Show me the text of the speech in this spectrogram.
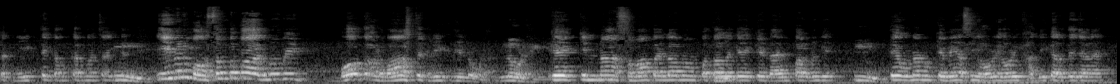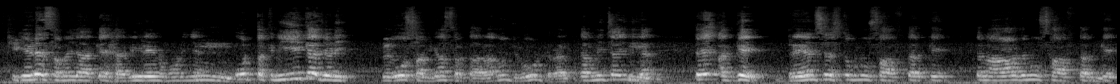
ਤਕਨੀਕ ਤੇ ਕੰਮ ਕਰਨਾ ਹੂੰ। ਚਾਹੀਦਾ ਈਵਨ ਮੌਸਮ ਵਿਭਾਗ ਨੂੰ ਵੀ ਬਹੁਤ ਐਡਵਾਂਸ ਤਕਨੀਕ ਦੀ ਲੋੜ ਹੈ ਲੋੜ ਹੈਗੀ ਹੈ। ਕਿ ਕਿੰਨਾ ਸਮਾਂ ਪਹਿਲਾਂ ਉਹਨਾਂ ਨੂੰ ਪਤਾ ਲੱਗੇ ਕਿ ਡੈਮ ਭਰਨਗੇ ਤੇ ਉਹਨਾਂ ਨੂੰ ਕਿਵੇਂ ਅਸੀਂ ਹੌਲੀ ਹੌਲੀ ਖਾਲੀ ਕਰਦੇ ਜਾਣਾ। ਕਿਹੜੇ ਸਮੇਂ ਜਾ ਕੇ ਹੈਵੀ ਰੇਨ ਹੋਣੀ ਹੈ। ਉਹ ਤਕਨੀਕ ਹੈ ਜਿਹੜੀ। ਉਹ ਸਾਡੀਆਂ ਸਰਕਾਰਾਂ ਨੂੰ ਜ਼ਰੂਰ ਡਿਵੈਲਪ ਕਰਨੀ ਚਾਹੀਦੀ ਹੈ। ਤੇ ਅੱਗੇ ਡਰੇਨ ਸਿਸਟਮ ਨੂੰ ਸਾਫ਼ ਕਰਕੇ ਕਨਾਲ ਨੂੰ ਸਾਫ਼ ਕਰਕੇ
